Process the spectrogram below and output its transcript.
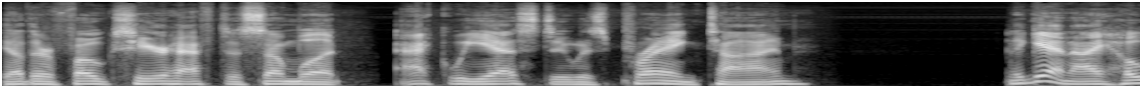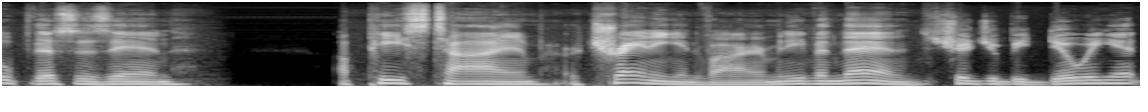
The other folks here have to somewhat acquiesce to his praying time. And again, I hope this is in a peacetime or training environment. Even then, should you be doing it?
